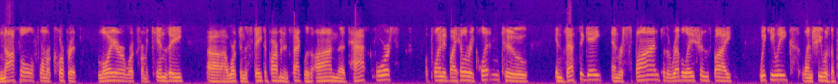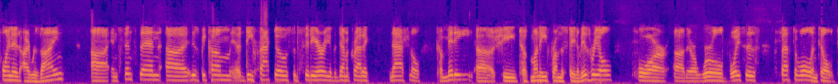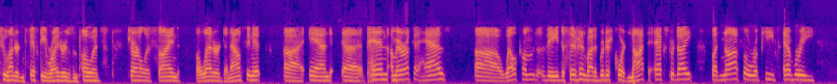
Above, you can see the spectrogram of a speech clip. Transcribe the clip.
Nossel, former corporate lawyer, worked for McKinsey uh, worked in the State Department. In fact, was on the task force appointed by Hillary Clinton to investigate and respond to the revelations by WikiLeaks. When she was appointed, I resigned. Uh, and since then, uh, it has become a de facto subsidiary of the Democratic National Committee. Uh, she took money from the state of Israel for uh, their World Voices festival until 250 writers and poets, journalists signed a letter denouncing it. Uh, and uh, PEN America has uh, welcomed the decision by the British court not to extradite, but Nossel repeats every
